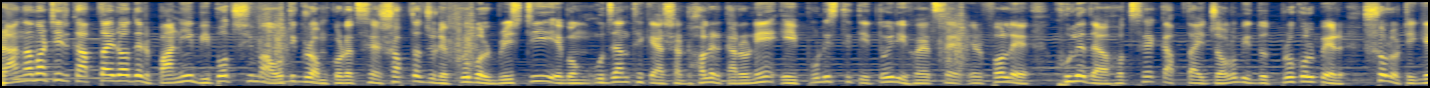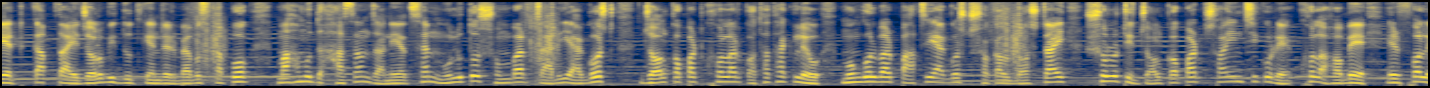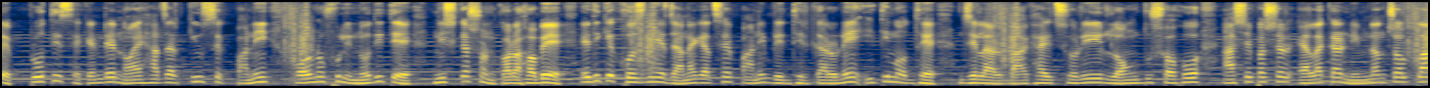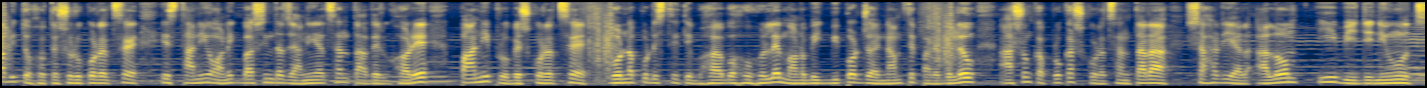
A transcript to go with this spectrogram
রাঙামাটির কাপ্তাই হ্রদের পানি বিপদসীমা অতিক্রম করেছে। সপ্তাহ জুড়ে প্রবল বৃষ্টি এবং উজান থেকে আসা ঢলের কারণে এই পরিস্থিতি তৈরি হয়েছে। এর ফলে খুলে দেওয়া হচ্ছে কাপ্তাই জলবিদ্যুৎ প্রকল্পের ষোলোটি গেট। কাপ্তাই জলবিদ্যুৎ কেন্দ্রের ব্যবস্থাপক মাহমুদ হাসান জানিয়েছেন, মূলত সোমবার চারই আগস্ট জলকপাট খোলার কথা থাকলেও মঙ্গলবার পাঁচই আগস্ট সকাল দশটায় ষোলোটি জলকপাট ছয় ইঞ্চি করে খোলা হবে। এর ফলে প্রতি সেকেন্ডে নয় হাজার কিউসেক পানি কর্ণফুলী নদীতে নিষ্কাশন করা হবে। এদিকে খোঁজ নিয়ে জানা গেছে, পানি বৃদ্ধির কারণে ইতিমধ্যে জেলার বাঘাইছড়ি লংদু সহ আশেপাশের এলাকার নিম্নাঞ্চল প্লাবিত হতে শুরু করেছে। স্থানীয় অনেক বাসিন্দা জানিয়েছেন, তাদের ঘরে পানি প্রবেশ করেছে। বন্যা পরিস্থিতি ভয়াবহ হলে মানবিক বিপর্যয় নামতে পারে বলেও আশঙ্কা প্রকাশ করেছেন তারা। Shahriar Alam EBD news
